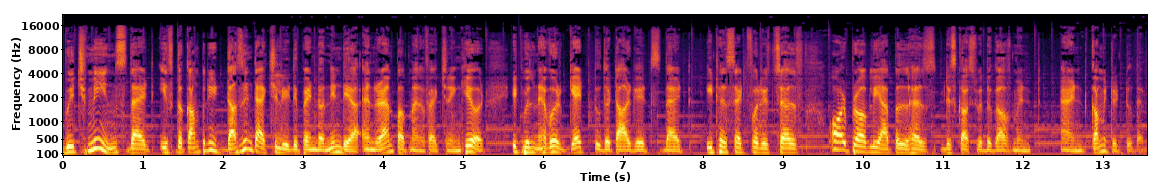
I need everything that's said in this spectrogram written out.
which means that if the company doesn't actually depend on India and ramp up manufacturing here, it will never get to the targets that it has set for itself, or probably Apple has discussed with the government and committed to them.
